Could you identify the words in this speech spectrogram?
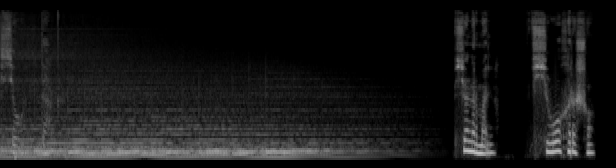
все так. Все нормально. Все хорошо.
